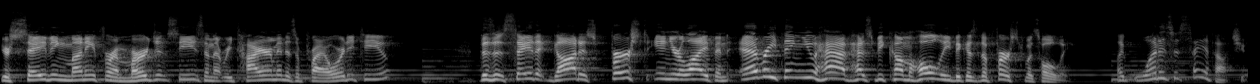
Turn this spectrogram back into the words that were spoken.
you're saving money for emergencies and that retirement is a priority to you? Does it say that God is first in your life and everything you have has become holy because the first was holy? Like, what does it say about you?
